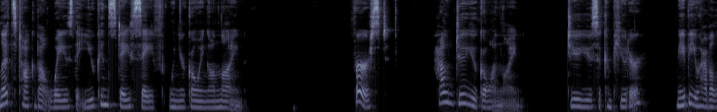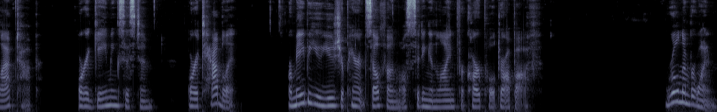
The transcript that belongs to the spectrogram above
let's talk about ways that you can stay safe when you're going online. First, how do you go online? Do you use a computer? Maybe you have a laptop, or a gaming system, or a tablet, or maybe you use your parent's cell phone while sitting in line for carpool drop off. Rule number one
